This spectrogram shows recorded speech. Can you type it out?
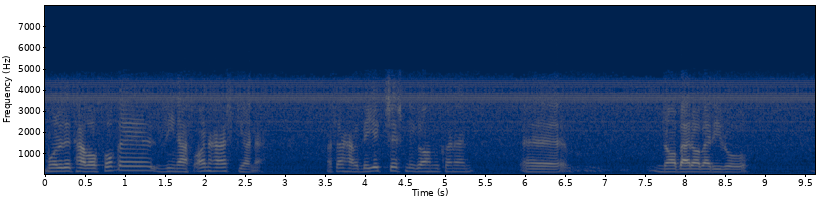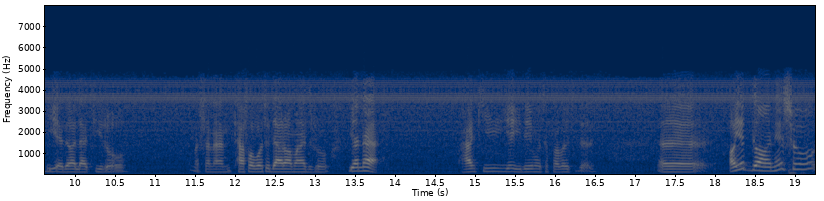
مورد توافق زینفعان هست یا نه؟ مثلا همه به یک چشم نگاه می‌کنن نابرابری رو بیعدالتی رو. مثلا تفاوت درآمد رو یا نه هر کی یه ایده متفاوتی داره. آیا دانش و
